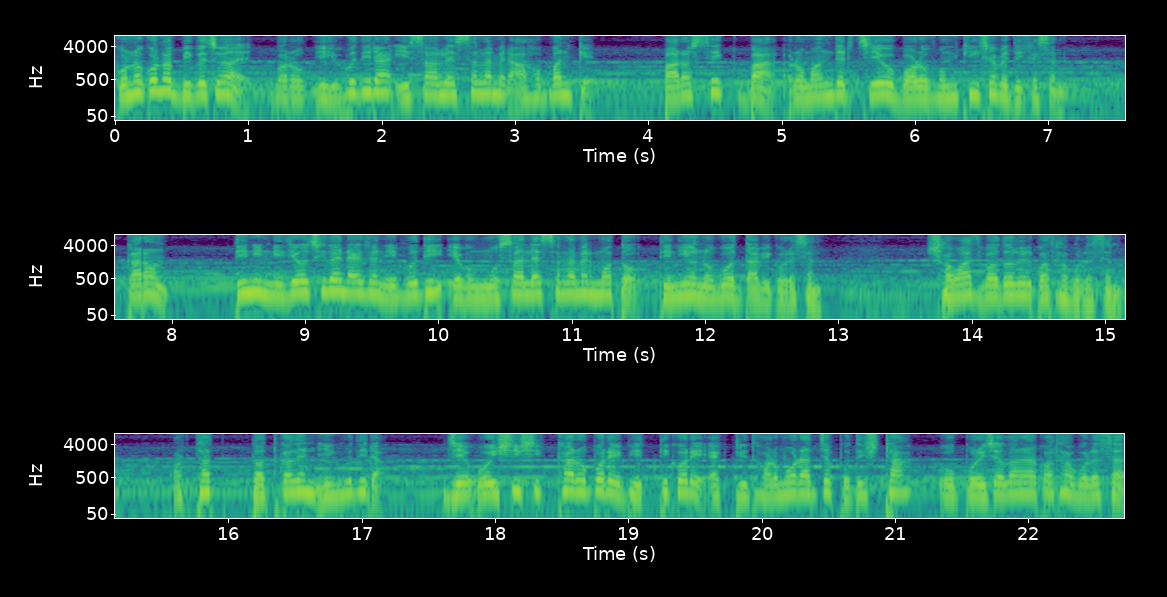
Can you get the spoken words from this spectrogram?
কোনো কোনো বিবেচনায় বরং ইহুদিরা ঈসা আলাইসাল্লামের আহ্বানকে পারসিক বা রোমানদের চেয়েও বড় হুমকি হিসাবে দেখেছেন। কারণ তিনি নিজেও ছিলেন একজন ইহুদি এবং মুসা আলাহিসাল্লামের মতো তিনিও নবুয়ত দাবি করেছেন। সমাজ বদলের কথা বলেছেন। অর্থাৎ তৎকালীন ইহুদিরা যে ঐশী শিক্ষার উপরে ভিত্তি করে একটি ধর্মরাজ্য প্রতিষ্ঠা ও পরিচালনার কথা বলেছেন,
